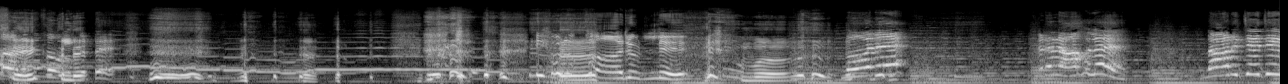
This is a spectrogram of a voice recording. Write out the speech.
സ്നേഹിക്കില്ലേ ആരുല്ലേ? മോനെ. രാഹുലേ. നാണി ചേച്ചി.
